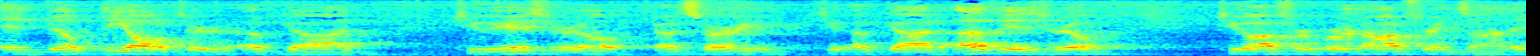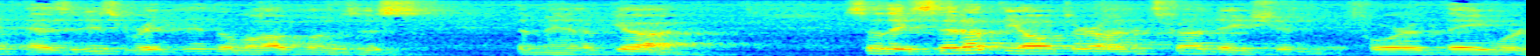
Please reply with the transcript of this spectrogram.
and built the altar of God to Israel, uh, sorry, to, of God of Israel, to offer burnt offerings on it, as it is written in the law of Moses, the man of God. So they set up the altar on its foundation, for they were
